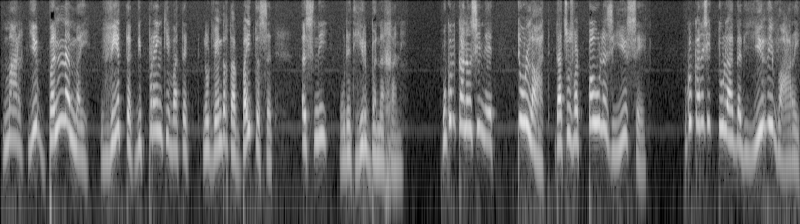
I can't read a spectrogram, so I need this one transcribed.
Maar hier binne my weet ek die prentjie wat ek noodwendig daar buite sit is nie hoe dit hier binne gaan nie. Hoekom kan ons nie net toelaat dat soos wat Paulus hier sê? Hoekom kan ons nie toelaat dat hierdie waarheid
